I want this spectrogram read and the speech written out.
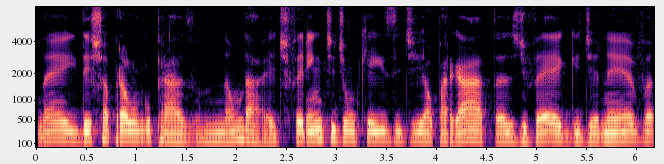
né, e deixa para longo prazo. Não dá. É diferente de um case de alpargatas, de VEG, de Eneva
